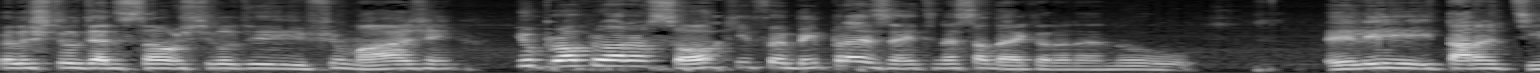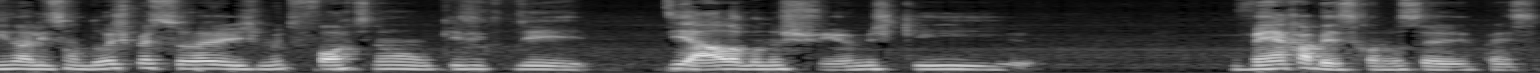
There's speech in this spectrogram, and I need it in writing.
pelo estilo de edição, estilo de filmagem. E o próprio Aaron Sorkin foi bem presente nessa década, né? No, ele e Tarantino ali são duas pessoas muito fortes no quesito de diálogo nos filmes que vem à cabeça quando você pensa.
